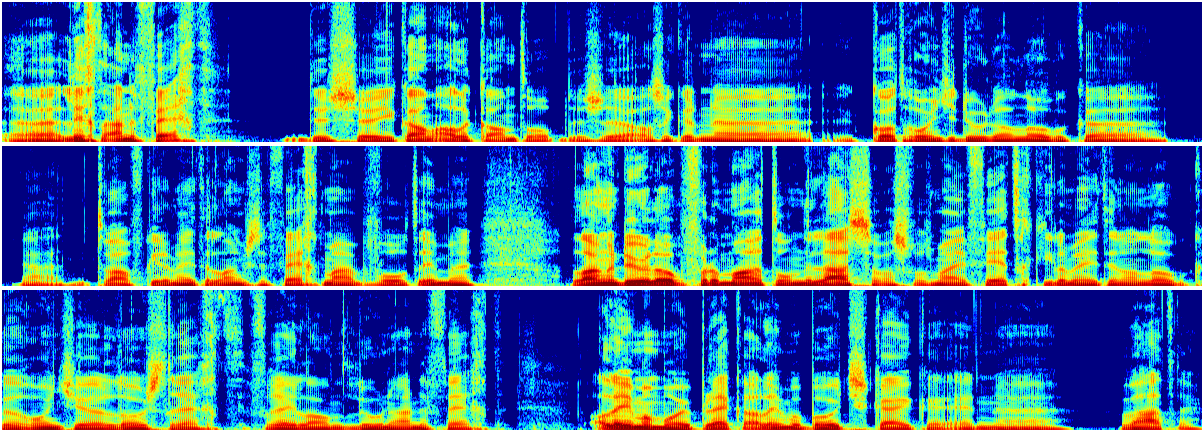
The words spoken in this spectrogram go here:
Eh, ligt aan de vecht. Dus eh, je kan alle kanten op. Dus eh, als ik een eh, kort rondje doe, dan loop ik eh, ja, 12 kilometer langs de vecht. Maar bijvoorbeeld in mijn lange duurlopen voor de marathon, de laatste was volgens mij 40 kilometer. Dan loop ik een rondje Loosdrecht, Vreeland, Loenen aan de vecht. Alleen maar mooie plekken, alleen maar bootjes kijken en eh, water.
